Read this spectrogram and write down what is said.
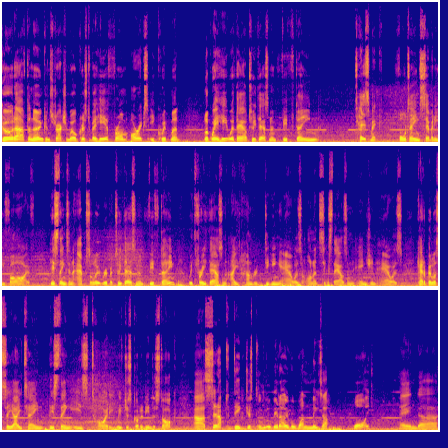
Good afternoon, Construction World. Christopher here from Oryx Equipment. Look, we're here with our 2015 Tesmec 1475. This thing's an absolute ripper. 2015 with 3,800 digging hours on it, 6,000 engine hours. Caterpillar C18, this thing is tidy. We've just got it into stock, uh, set up to dig just a little bit over one meter wide and uh,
